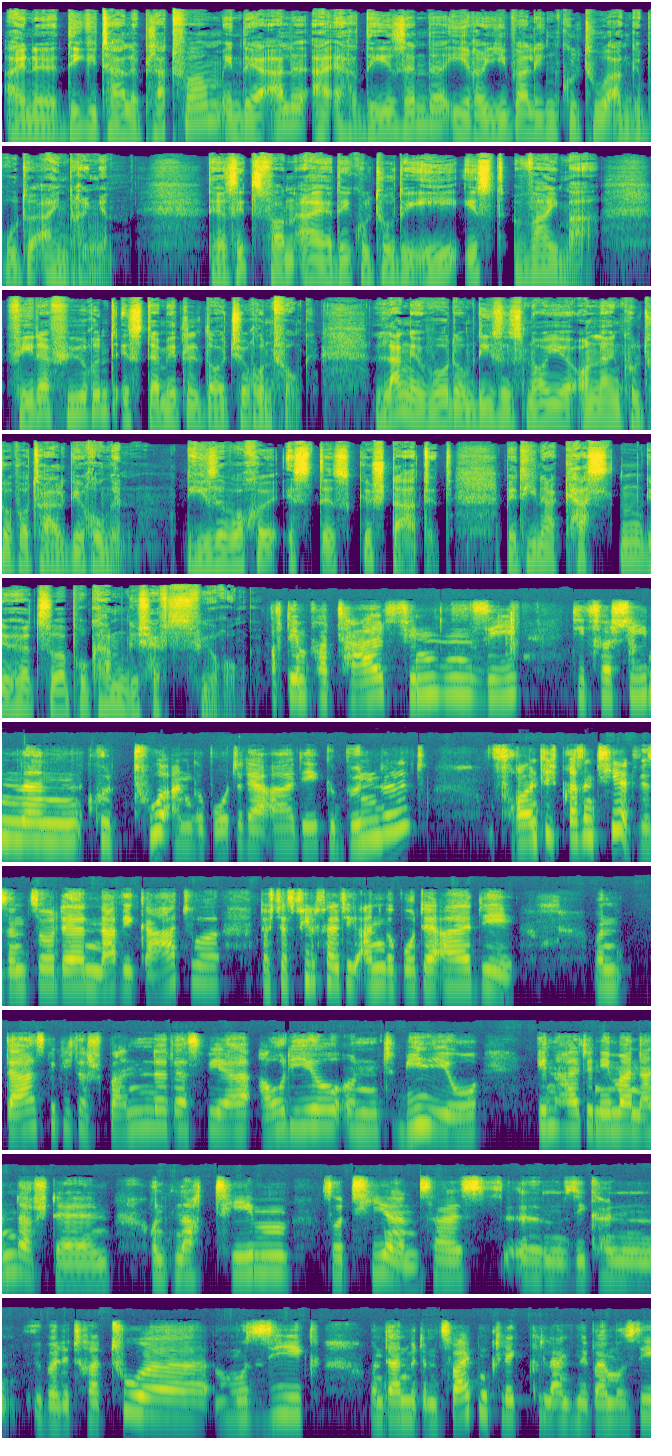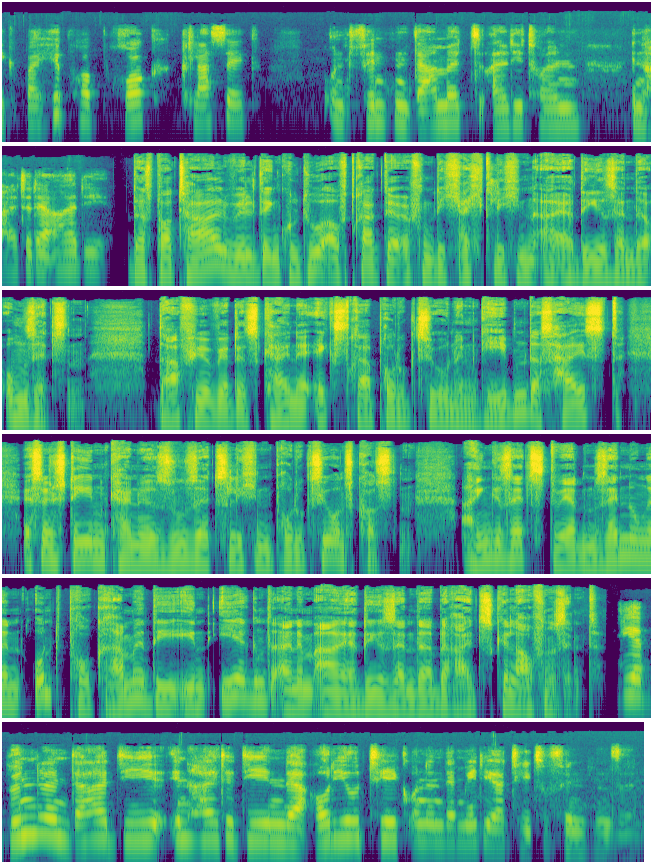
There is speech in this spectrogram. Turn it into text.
Eine digitale Plattform, in der alle ARD-Sender ihre jeweiligen Kulturangebote einbringen. Der Sitz von ardkultur.de ist Weimar. Federführend ist der Mitteldeutsche Rundfunk. Lange wurde um dieses neue Online-Kulturportal gerungen. Diese Woche ist es gestartet. Bettina Kasten gehört zur Programmgeschäftsführung. Auf dem Portal finden Sie die verschiedenen Kulturangebote der ARD gebündelt freundlich präsentiert. Wir sind so der Navigator durch das vielfältige Angebot der ARD. Und da ist wirklich das Spannende, dass wir Audio und Video Inhalte nebeneinander stellen und nach Themen sortieren. Das heißt, ähm, Sie können über Literatur, Musik und dann mit dem zweiten Klick landen Sie bei Musik, bei Hip-Hop, Rock, Klassik und finden damit all die tollen Inhalte der ARD. Das Portal will den Kulturauftrag der öffentlich-rechtlichen ARD-Sender umsetzen. Dafür wird es keine Extraproduktionen geben, das heißt, es entstehen keine zusätzlichen Produktionskosten. Eingesetzt werden Sendungen und Programme, die in irgendeinem ARD-Sender bereits gelaufen sind. Wir bündeln da die Inhalte, die in der Audiothek und in der Mediathek zu finden sind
